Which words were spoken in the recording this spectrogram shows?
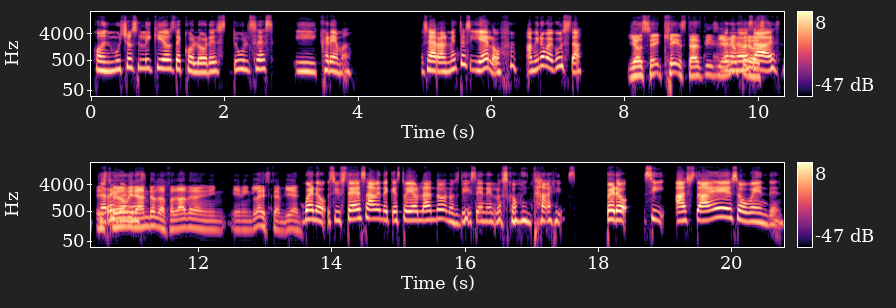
con muchos líquidos de colores dulces y crema. O sea, realmente es hielo. A mí no me gusta. Yo sé qué estás diciendo, pero, no estoy mirando la palabra en, en, inglés también. Bueno, si ustedes saben de qué estoy hablando, nos dicen en los comentarios. Pero sí, hasta eso venden.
